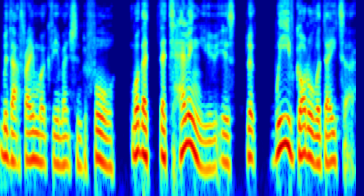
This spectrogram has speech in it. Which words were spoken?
with that framework that you mentioned before, what they're, they're telling you is look, we've got all the data.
